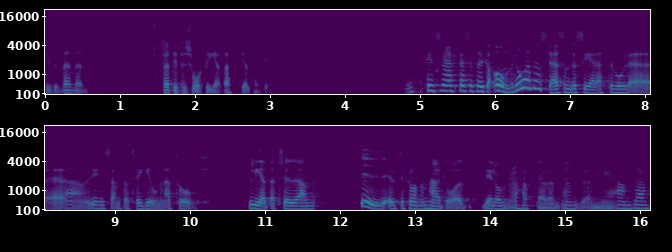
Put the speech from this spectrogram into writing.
huvudmännen. För att det är för svårt att enas helt enkelt. Finns det några specifika områden så som du ser att det vore eh, gynnsamt att regionerna tog ledartröjan i utifrån de här då dialogerna du har haft även, även med andra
